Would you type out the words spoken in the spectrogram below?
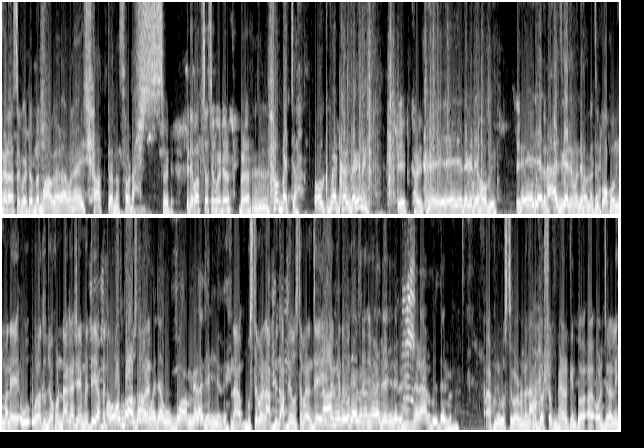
ভেড়া আছে কয়টা আপনার? মা ভেড়া মানে সাতটা না ছটা ছয়টা। পেটে বাচ্চা আছে কয়টার ভেড়ার? সব বাচ্চা। ও পেট খালি থাকে না খাড়ি থাকে। এটাকে হবে। এটা এটা হবে। আজকালের মধ্যে হবে আচ্ছা মানে ওরা তো যখন ডাক আসে এমনিতেই আপনি তো বুঝতে- পারেন? ও যা ব- মেলা ধরে নেবে। না বুঝতে পারেন আপনি আপনি বুঝতে পারেন যে আমি বুঝতে পারব না মেলা ধরে নেবে হ্যাঁ মেলা আমি বুঝতে পারব না। আপনি বুঝতে পারবেন না না। দর্শক ভেড়ার কিন্তু অরিজিনালি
